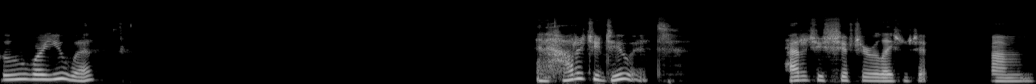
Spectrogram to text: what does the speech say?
Who were you with? And how did you do it? How did you shift your relationship from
